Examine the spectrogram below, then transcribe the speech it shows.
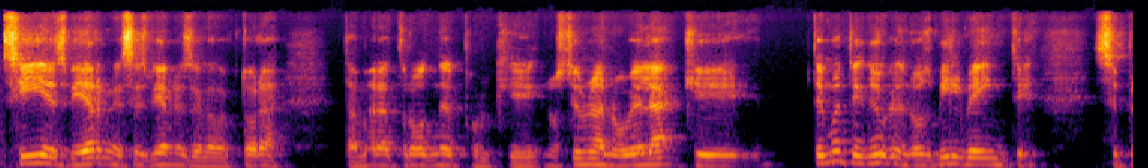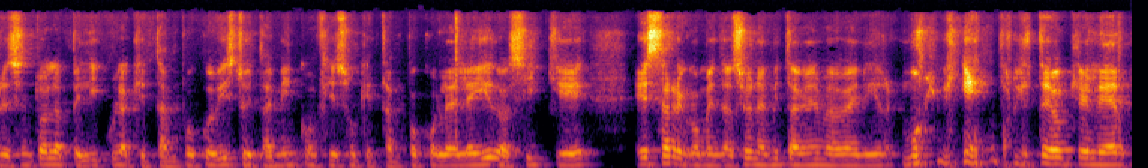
Sí, es viernes, es viernes de la doctora Tamara Trotner porque nos tiene una novela que tengo entendido que en el 2020 se presentó la película que tampoco he visto y también confieso que tampoco la he leído, así que esta recomendación a mí también me va a venir muy bien porque tengo que leer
